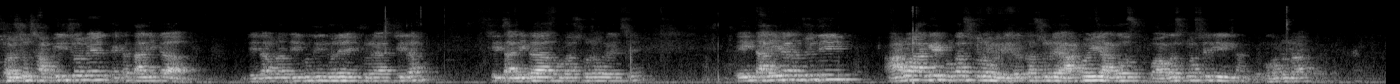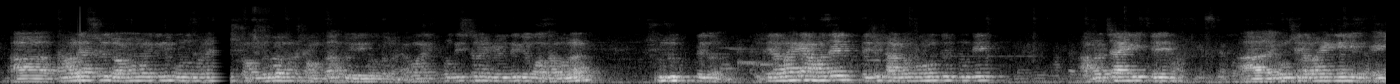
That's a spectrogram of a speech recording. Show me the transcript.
ছয়শো ছাব্বিশ জনের একটা তালিকা, যেটা আমরা দীর্ঘদিন ধরে শুনে আসছিলাম, সেই তালিকা প্রকাশ করা হয়েছে। এই তালিকাটা যদি আরও আগে প্রকাশ করা হয়েছে, এটা আসলে আঠারোই আগস্ট বা আগস্ট মাসেরই ঘটনা। তাহলে আসলে জনগণের কিন্তু কোনো ধরনের সন্দেহ এবং শঙ্কা তৈরি হতো না এবং এক প্রতিষ্ঠানের বিরুদ্ধে কেউ কথা বলার সুযোগ পেত না। সেনাবাহিনী আমাদের দেশের সার্বভৌমত্বের প্রতি আমরা চাই যে এবং সেনাবাহিনী এই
